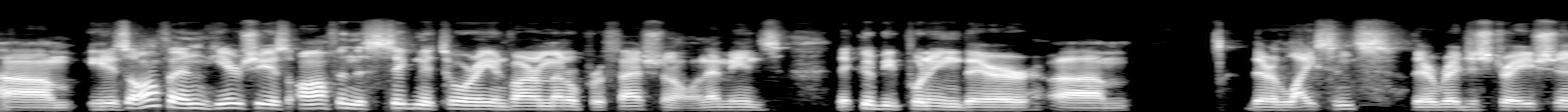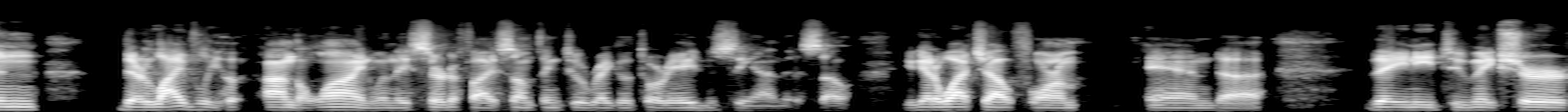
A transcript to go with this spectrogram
Um, he is often, he or she is often the signatory environmental professional. And that means they could be putting their, um, their license, their registration, their livelihood on the line when they certify something to a regulatory agency on this. So you got to watch out for them. And, uh, they need to make sure,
